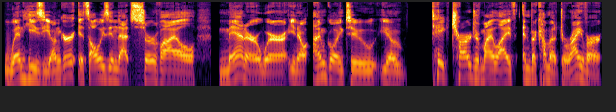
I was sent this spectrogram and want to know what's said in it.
when he's younger it's always in that servile manner where you know i'm going to you know take charge of my life and become a driver,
